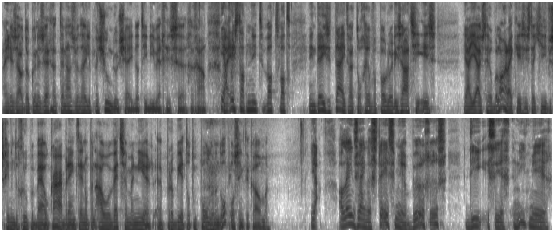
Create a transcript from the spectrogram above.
En je zou het ook kunnen zeggen ten aanzien van het hele pensioendossier dat hij die weg is eh, gegaan. Ja. Maar is dat niet wat, wat in deze tijd, waar toch heel veel polarisatie is, ja, juist heel belangrijk is, is dat je die verschillende groepen bij elkaar brengt en op een ouderwetse manier eh, probeert tot een polderende oplossing te komen? Ja, alleen zijn er steeds meer burgers die zich niet meer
